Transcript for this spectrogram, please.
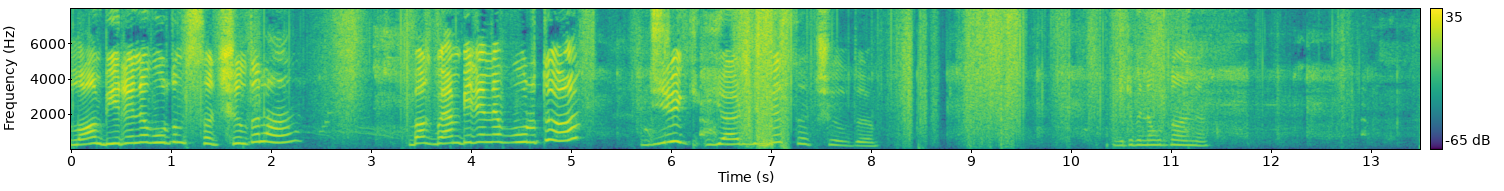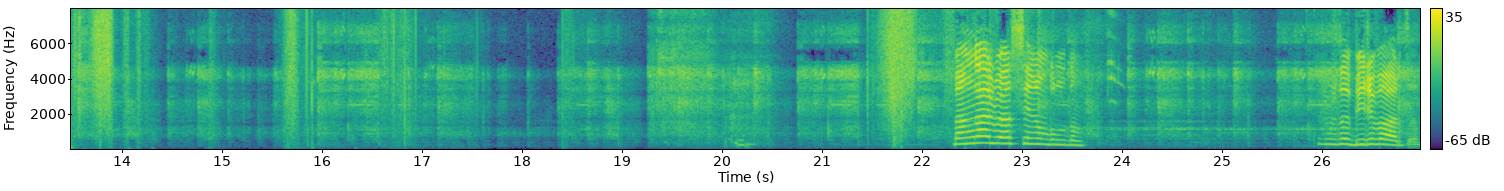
Lan birine vurdum saçıldı lan. Bak ben birine vurdum. Direkt yerlere saçıldı. Biri bana vurdu anne. Ben galiba seni buldum. Şurada biri vardı.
